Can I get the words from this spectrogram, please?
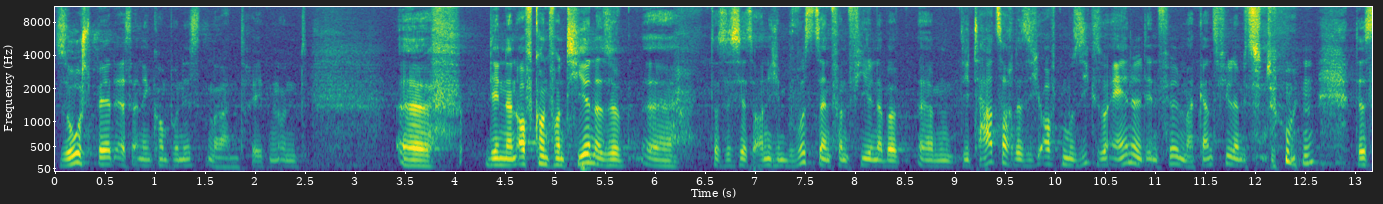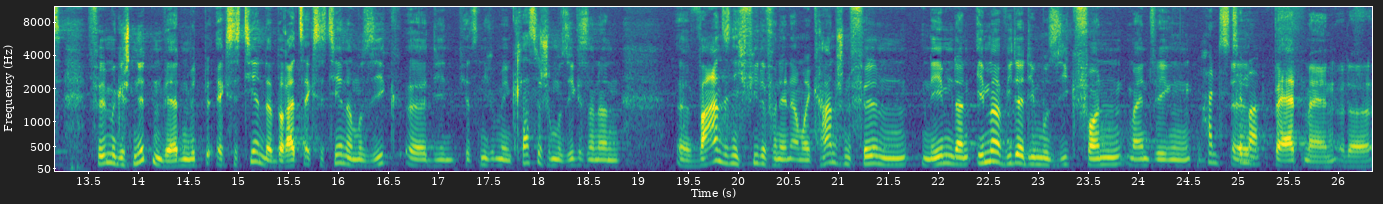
so spät erst an den Komponisten rantreten und äh, den dann oft konfrontieren. Also äh, das ist jetzt auch nicht im Bewusstsein von vielen, aber ähm, die Tatsache, dass sich oft Musik so ähnelt in Filmen, hat ganz viel damit zu tun, dass Filme geschnitten werden mit existierender, bereits existierender Musik, äh, die jetzt nicht unbedingt klassische Musik ist, sondern äh, wahnsinnig viele von den amerikanischen Filmen nehmen dann immer wieder die Musik von meinetwegen äh, Batman oder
